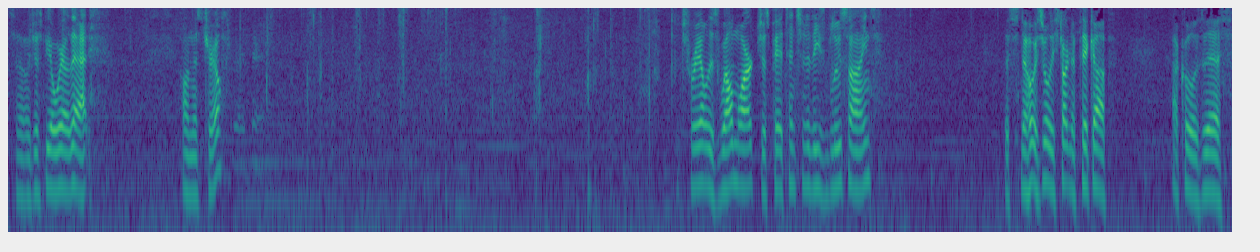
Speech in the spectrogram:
So just be aware of that on this trail. The trail is well marked. Just pay attention to these blue signs. The snow is really starting to pick up. How cool is this?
